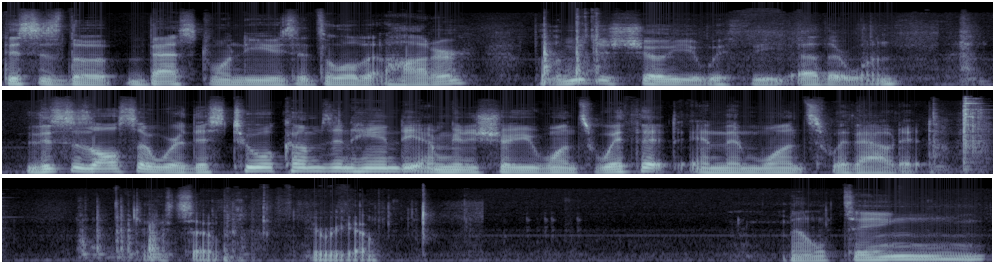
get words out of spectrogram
This is the best one to use, it's a little bit hotter, but let me just show you with the other one. This is also where this tool comes in handy. I'm gonna show you once with it and then once without it. Okay, so here we go. Melting.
